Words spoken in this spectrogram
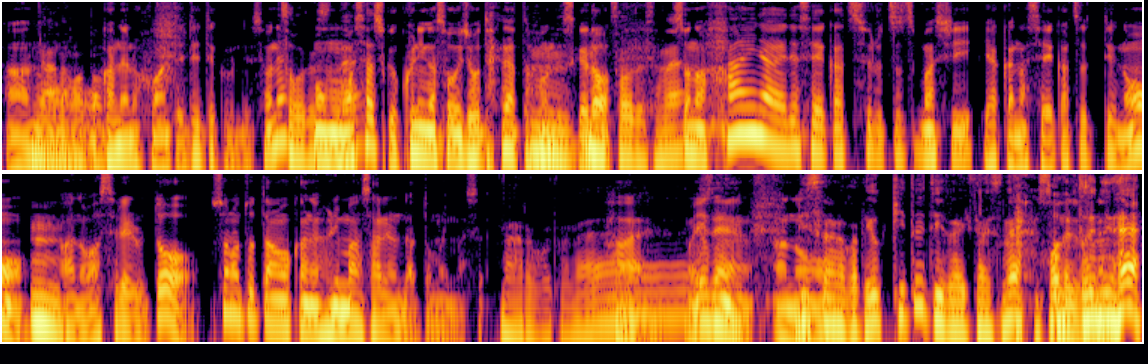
あのお金の不安って出てくるんですよね。そうですね。もうまさしく国がそういう状態だと思うんですけど、ううそうですね。その範囲内で生活するつつましやかな生活っていうのを、うん。あの忘れるとその途端お金を振り回されるんだと思います。なるほどね。はい。まあ、以前あのリスナーの方よく聞いといていただきたいですね。ですね。本当にね。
